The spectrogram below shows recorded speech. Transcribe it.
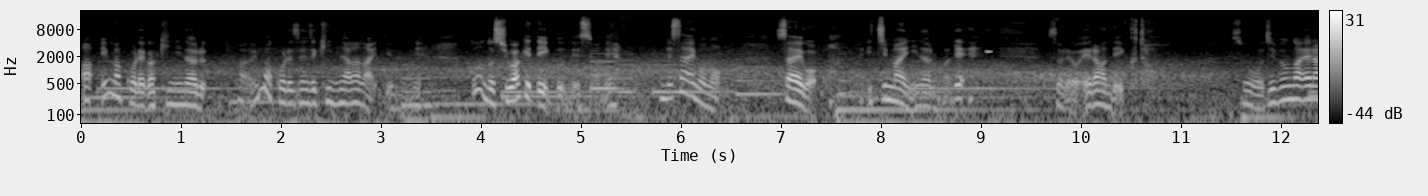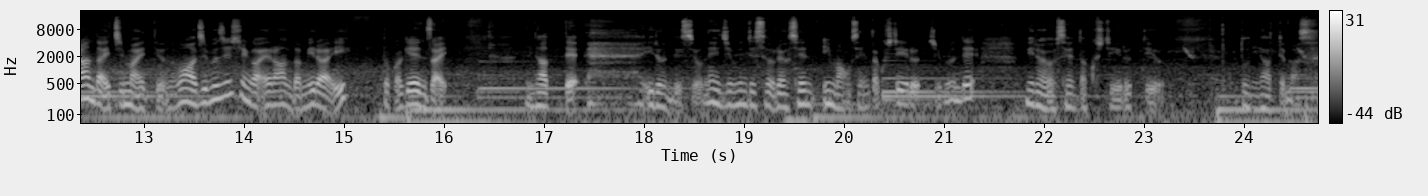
あ今これが気になるあ今これ全然気にならないっていう風にねどんどん仕分けていくんですよね。で最後の最後1枚になるまでそれを選んでいくと。そう自分が選んだ1枚っていうのは自分自身が選んだ未来とか現在になっているんですよね。自分でそれを今を選択している。自分で未来を選択しているっていうことになってます。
